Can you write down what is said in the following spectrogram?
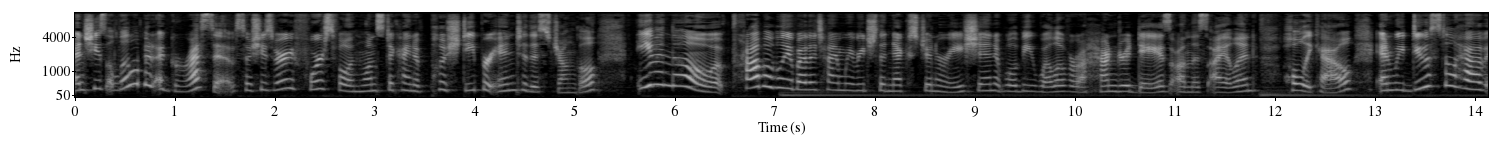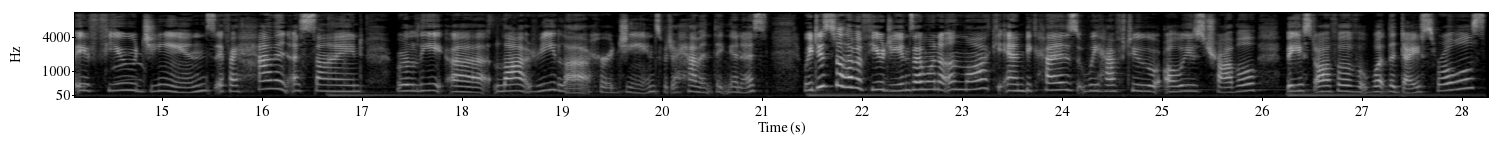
And she's a little bit aggressive, so she's very forceful and wants to kind of push deeper into this jungle, even though probably by the time we reach the next generation, it will be well over a hundred days on this island. Holy cow. And we do still have a few genes. If I haven't assigned Reli- uh, La Rila her genes, which I haven't, thank goodness. We do still have a few genes I want to unlock, and because we have to always travel based off of what the dice rolls,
